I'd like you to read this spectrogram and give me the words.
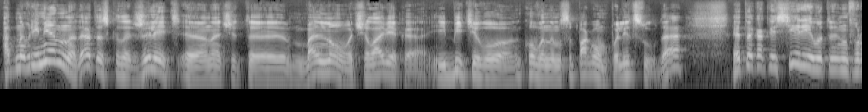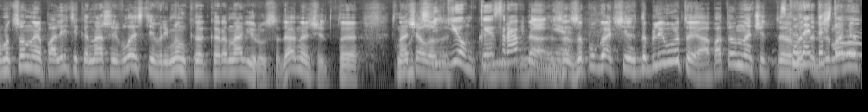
одновременно, да, так сказать, жалеть, э, значит, э, больного человека и бить его кованым сапогом по лицу, да, это как из серии вот информационная политика нашей власти времен ко- коронавируса, да, значит, э, сначала... Очень ёмкое сравнение. мнение. За- запугать всех до блевоты, а потом, значит, в Сказать, этот да же момент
